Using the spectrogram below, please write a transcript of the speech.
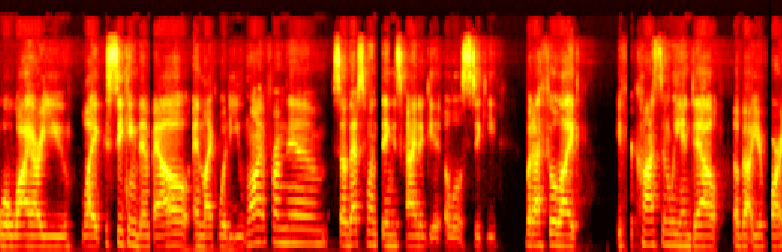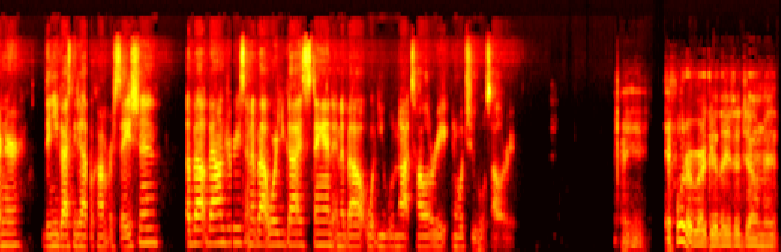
well why are you like seeking them out and like what do you want from them so that's when things kind of get a little sticky but i feel like if you're constantly in doubt about your partner then you guys need to have a conversation about boundaries and about where you guys stand and about what you will not tolerate and what you will tolerate. Hey, and for the record, ladies and gentlemen,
